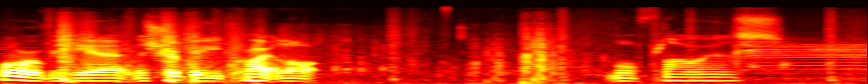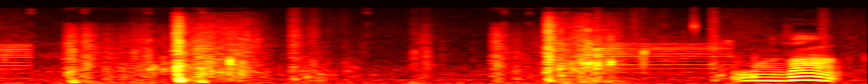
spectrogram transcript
More over here. There should be quite a lot more flowers. More of that.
